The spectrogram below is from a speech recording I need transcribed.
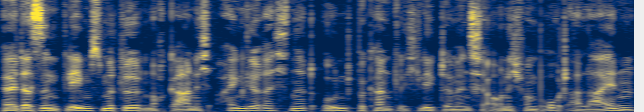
Äh, da sind Lebensmittel noch gar nicht eingerechnet und bekanntlich lebt der Mensch ja auch nicht vom Brot allein.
